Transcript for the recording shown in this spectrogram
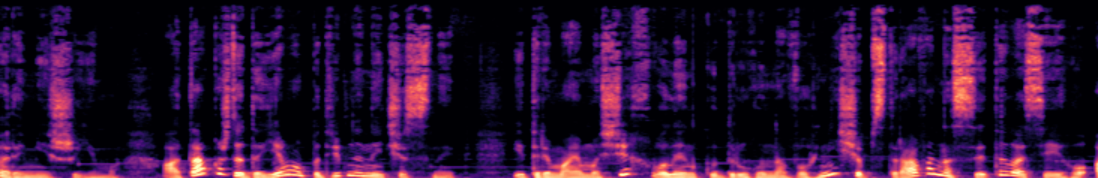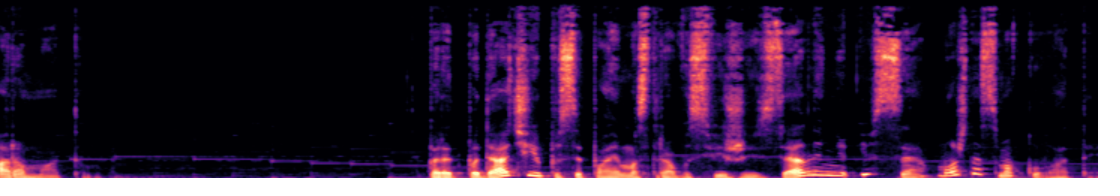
перемішуємо, а також додаємо подрібнений чесник і тримаємо ще хвилинку другу на вогні, щоб страва наситилася його ароматом. Перед подачею посипаємо страву свіжою зеленню і все, можна смакувати.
